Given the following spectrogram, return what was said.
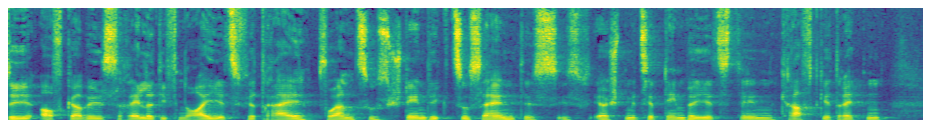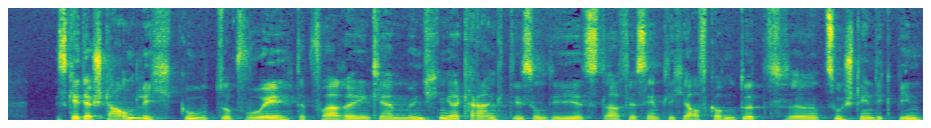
Die Aufgabe ist relativ neu, jetzt für drei Pfarren zuständig zu sein. Das ist erst mit September jetzt in Kraft getreten. Es geht erstaunlich gut, obwohl der Pfarrer in Klein München erkrankt ist und ich jetzt da für sämtliche Aufgaben dort äh, zuständig bin.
